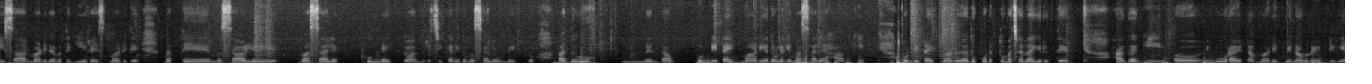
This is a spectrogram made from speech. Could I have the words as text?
ಈ ಸಾರು ಮಾಡಿದೆ, ಮತ್ತು ಗೀ ರೈಸ್ ಮಾಡಿದೆ, ಮತ್ತು ಮಸಾಲೆ ಮಸಾಲೆ ಉಂಡೆ ಇತ್ತು. ಅಂದರೆ ಚಿಕನಿದು ಮಸಾಲೆ ಉಂಡೆ ಇತ್ತು. ಅದು ಎಂತ ಪುಂಡಿ ಟೈಪ್ ಮಾಡಿ ಅದರೊಳಗೆ ಮಸಾಲೆ ಹಾಕಿ ಪುಂಡಿ ಟೈಪ್ ಮಾಡೋದು, ಅದು ಕೂಡ ತುಂಬ ಚೆನ್ನಾಗಿರುತ್ತೆ. ಹಾಗಾಗಿ ಈ ಮೂರು ಐಟಮ್ ಮಾಡಿದ್ವಿ ನಾವು ನೈಟಿಗೆ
